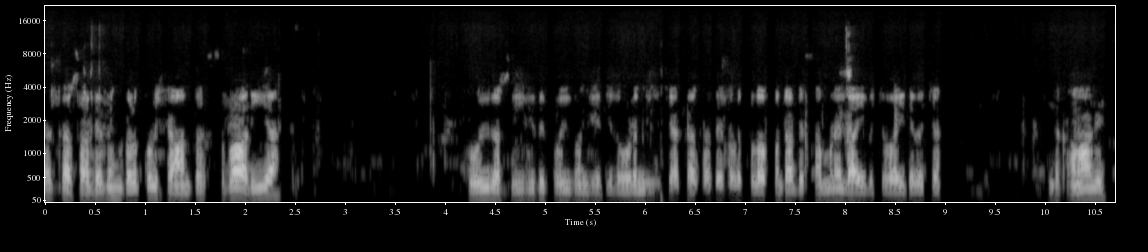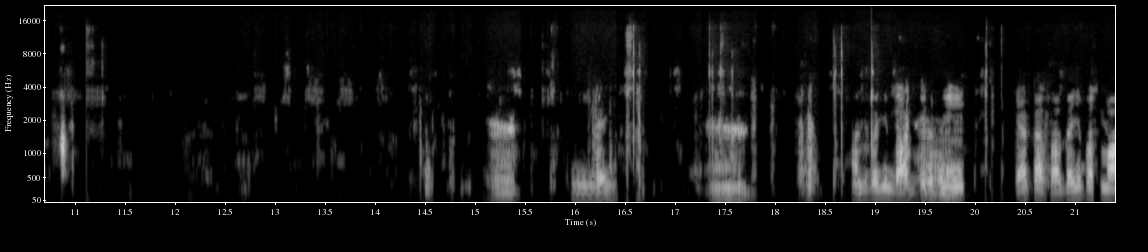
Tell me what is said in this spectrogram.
ਚੈੱਕ ਕਰ ਸਕਦੇ? ਤੁਸੀਂ ਬਿਲਕੁਲ ਸ਼ਾਂਤ ਸੁਭਾਅ ਦੀ ਆ। ਕੋਈ ਰੱਸੀ ਦੀ ਤੇ ਕੋਈ ਵੰਗੇ ਦੀ ਲੋੜ ਨਹੀਂ। ਚੈੱਕ ਕਰ ਸਕਦੇ? ਬਿਲਕੁਲ ਆਪਾਂ ਤੁਹਾਡੇ ਸਾਹਮਣੇ ਲਾਈਵ ਚਵਾਈ ਦੇ ਵਿੱਚ ਦਿਖਾਵਾਂਗੇ। ਠੀਕ ਹੈ ਜੀ। ਹਾਂਜੀ ਭਾਜੀ ਲਾਗੇ ਤੁਸੀਂ ਚੈੱਕ ਕਰ ਸਕਦੇ ਜੀ ਪਸਮਾ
